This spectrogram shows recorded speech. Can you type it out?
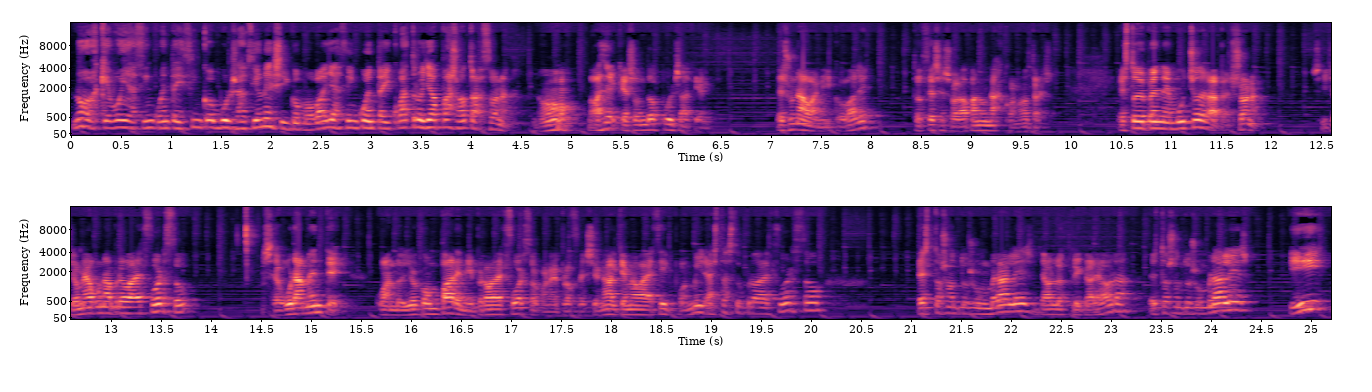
no, es que voy a 55 pulsaciones y como vaya a 54 ya paso a otra zona. No, ¿vale? Que son dos pulsaciones. Es un abanico, ¿vale? Entonces se solapan unas con otras. Esto depende mucho de la persona. Si yo me hago una prueba de esfuerzo, seguramente cuando yo compare mi prueba de esfuerzo con el profesional que me va a decir, pues mira, esta es tu prueba de esfuerzo, estos son tus umbrales, ya os lo explicaré ahora, estos son tus umbrales y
